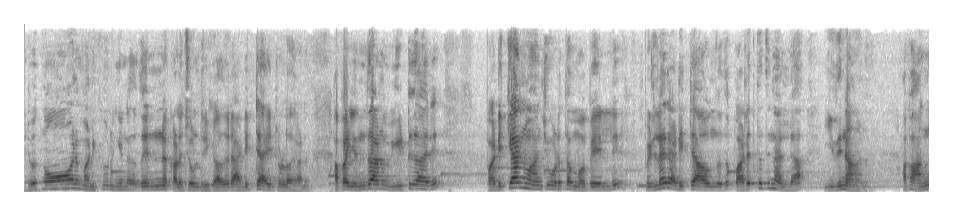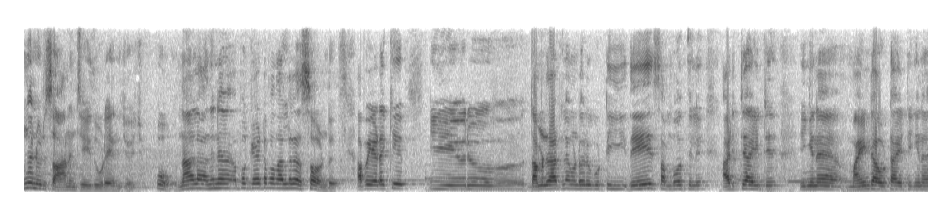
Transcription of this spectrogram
ഇരുപത്തിനാല് മണിക്കൂർ ഇങ്ങനെ അത് തന്നെ കളിച്ചുകൊണ്ടിരിക്കുക അതൊരു അഡിക്റ്റ് ആയിട്ടുള്ളതാണ്. അപ്പോൾ എന്താണ് വീട്ടുകാർ പഠിക്കാൻ വാങ്ങിച്ചു കൊടുത്ത മൊബൈലിൽ പിള്ളേർ അഡിക്റ്റ് ആവുന്നത് പഠിത്തത്തിനല്ല ഇതിനാണ്. അപ്പോൾ അങ്ങനെ ഒരു സാധനം ചെയ്തുകൂടെ എന്ന് ചോദിച്ചു. ഓ എന്നാൽ അതിന് അപ്പോൾ കേട്ടപ്പോൾ നല്ല രസമുണ്ട്. അപ്പോൾ ഇടയ്ക്ക് ഈ ഒരു തമിഴ്നാട്ടിലെ കൊണ്ട് ഒരു കുട്ടി ഇതേ സംഭവത്തിൽ അഡിക്റ്റായിട്ട് ഇങ്ങനെ മൈൻഡ് ഔട്ടായിട്ട് ഇങ്ങനെ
